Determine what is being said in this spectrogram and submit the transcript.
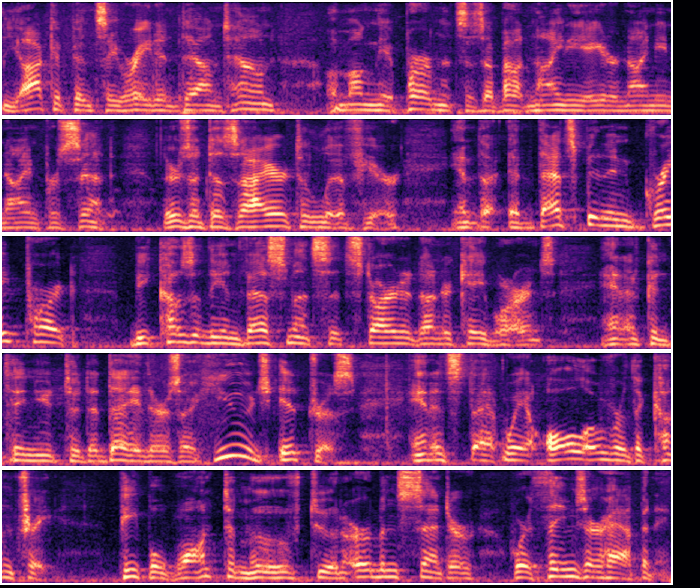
the, occupancy rate in downtown among the apartments is about 98 or 99 percent. There's a desire to live here, and, the, and that's been in great part because of the investments that started under Kay Barnes and have continued to today. There's a huge interest, and it's that way all over the country. People want to move to an urban center where things are happening.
